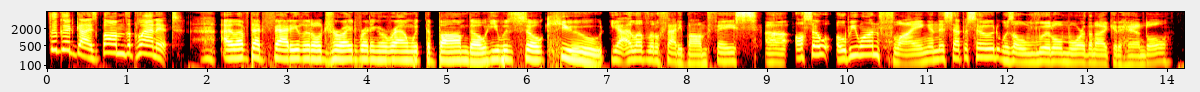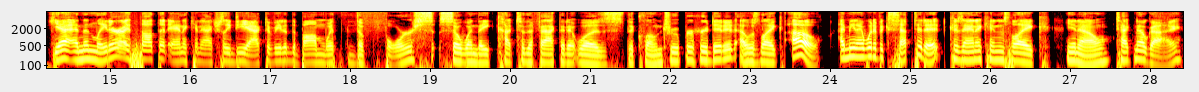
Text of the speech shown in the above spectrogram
the good guys bomb the planet. I love that fatty little droid running around with the bomb, though. He was so cute. Yeah, I love little fatty bomb face. Uh, also, Obi Wan flying in this episode was a little more than I could handle. Yeah, and then later I thought that Anakin actually deactivated the bomb with the Force. So when they cut to the fact that it was the clone trooper who did it, I was like, oh. I mean, I would have accepted it because Anakin's like, you know, techno guy.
